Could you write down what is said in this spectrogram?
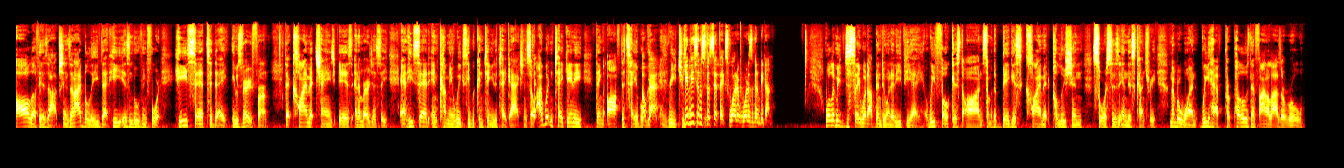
all of his options, and I believe that he is moving forward. He said today, he was very firm, that climate change is an emergency, and he said in coming weeks he would continue to take action. So I wouldn't take anything off the table okay. and read too Give me some specifics. What, what is going to be done? Well, let me just say what I've been doing at EPA. We focused on some of the biggest climate pollution sources in this country. Number one, we have proposed and finalized a rule,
